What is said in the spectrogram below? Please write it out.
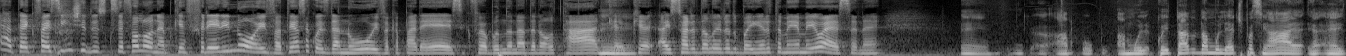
É, até que faz sentido isso que você falou, né? Porque é freira e noiva. Tem essa coisa da noiva que aparece, que foi abandonada no altar. Que, é, É. que é- a história da loira do banheiro também é meio essa, né? É, a, a- mulher, coitada da mulher, tipo assim, ah é, é-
